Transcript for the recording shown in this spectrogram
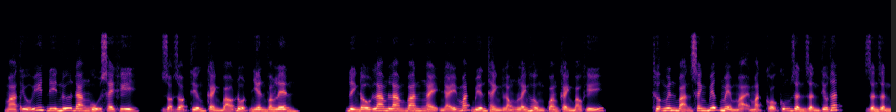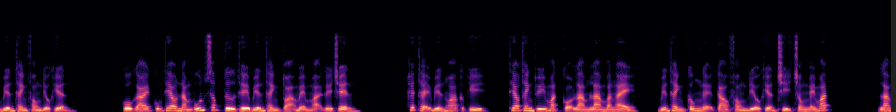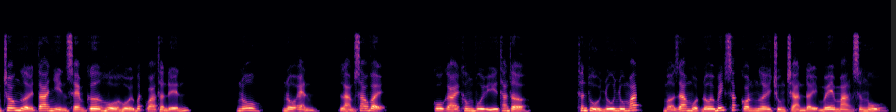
Mà tiểu ít đi nữ đang ngủ say khi, giọt giọt tiếng cảnh báo đột nhiên vang lên. Đỉnh đầu lam lam ban ngày nháy mắt biến thành lóng lánh hồng quang cảnh báo khí. Thượng nguyên bản xanh biếc mềm mại mặt cỏ cũng dần dần tiêu thất, dần dần biến thành phòng điều khiển. Cô gái cũng theo nằm út sắp tư thế biến thành tỏa mềm mại ghế trên. Hết thể biến hóa cực kỳ, theo thanh thúy mặt cỏ lam lam ban ngày, biến thành công nghệ cao phòng điều khiển chỉ trong ngáy mắt. Làm cho người ta nhìn xem cơ hồ hồi bất quá thần đến. Nô, no, Noel, làm sao vậy? Cô gái không vui ý than thở. Thân thủ nhu nhu mắt, mở ra một đôi bích sắc con ngươi trung tràn đầy mê mang sương mù.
